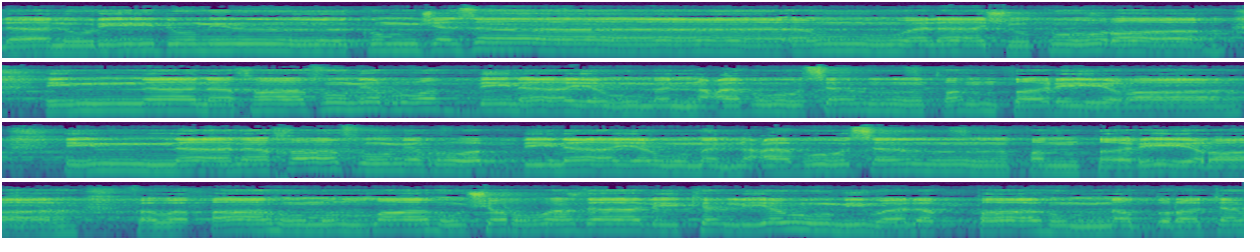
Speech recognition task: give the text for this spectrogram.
لا نريد منكم جزاء شكورا. إنا نخاف من ربنا يوما عبوسا قمطريرا. إنا نخاف من ربنا يوما عبوسا قمطريرا. فوقاهم الله شر ذلك اليوم ولقاهم نضرة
